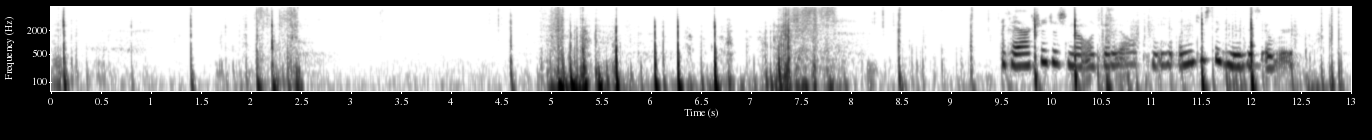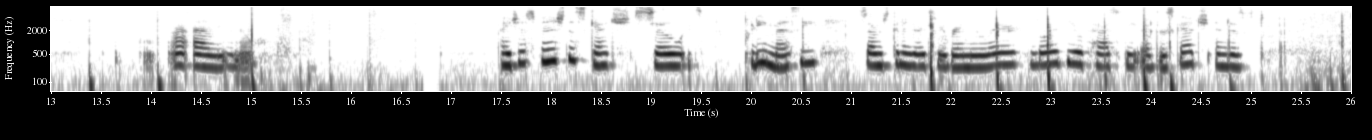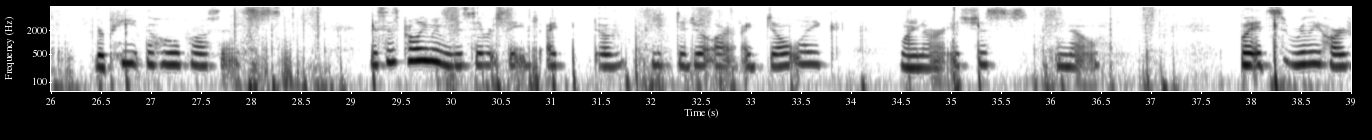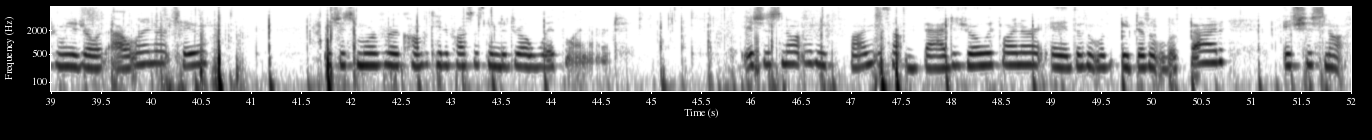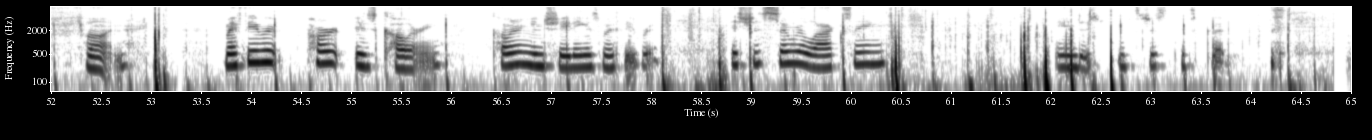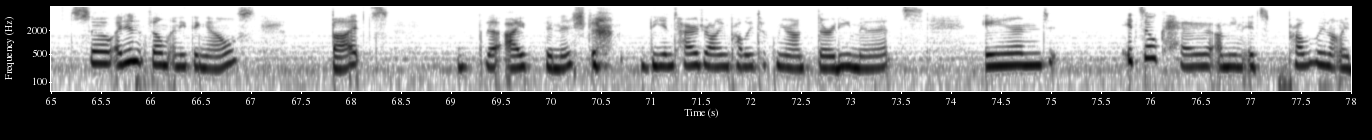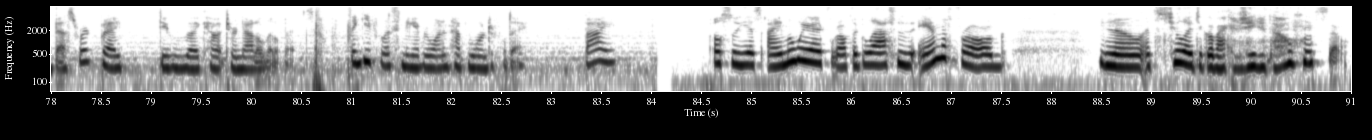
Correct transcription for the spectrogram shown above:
Okay, actually does not look good at all. Let me just like move this over. I, I don't even know. I just finished the sketch, so it's pretty messy So I'm just gonna go to a brand new layer, lower the opacity of the sketch, and just repeat the whole process. This is probably my least favorite stage I, of digital art. I don't like line art. It's just, no. But it's really hard for me to draw without line art too. It's just more of a complicated process than to draw with line art. It's just not really fun. It's not bad to draw with line art and it doesn't look it doesn't look bad. It's just not fun. My favorite part is coloring. Coloring and shading is my favorite. It's just so relaxing and it's, it's just it's good. so I didn't film anything else but the I finished the entire drawing probably took me around 30 minutes and it's okay. I mean, it's probably not my best work, but I do like how it turned out a little bit. So, thank you for listening everyone and have a wonderful day. Bye. Also, yes, I am aware I forgot the glasses and the frog. You know, it's too late to go back and change it though. so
